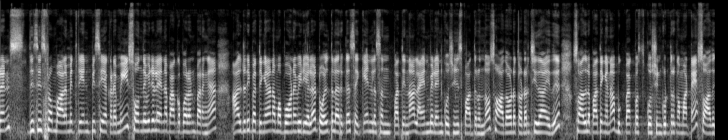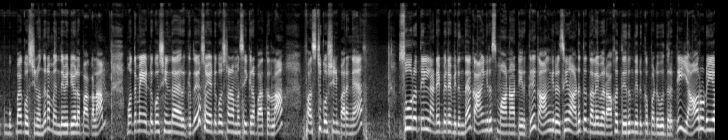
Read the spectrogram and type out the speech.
Friends this is from Balamitri NBC academy so இந்த வீடியோவில் என்ன பார்க்க போகிறோன்னு பாருங்கள் ஆல்ரெடி பார்த்தீங்கன்னா நம்ம போன வீடியோவில் டுவெல்த்தில் இருக்க செகண்ட் லெசன் பார்த்தீங்கன்னா லைன் பை லைன் கொஸ்டின்ஸ் பார்த்துருந்தோம். ஸோ அதோட தொடர்ச்சி தான் இது. ஸோ அதில் பார்த்தீங்கன்னா புக் பேக் ஃபஸ்ட் கொஸ்டின் கொடுத்துருக்க மாட்டேன். ஸோ அதுக்கு புக் பேக் கொஸ்டின் வந்து நம்ம இந்த வீடியோவில் பார்க்கலாம். மொத்தமே எட்டு கொஸ்டின் தான் இருக்குது. ஸோ எட்டு கொஸ்டினை நம்ம சீக்கிரம் பார்த்துடலாம். ஃபஸ்ட்டு கொஸ்டின் பாருங்கள் சூரத்தில் நடைபெறவிருந்த காங்கிரஸ் மாநாட்டிற்கு காங்கிரசின் அடுத்த தலைவராக தேர்ந்தெடுக்கப்படுவதற்கு யாருடைய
